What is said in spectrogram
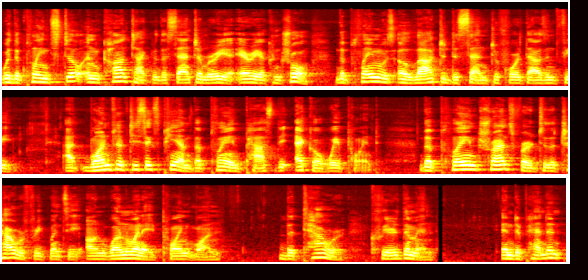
with the plane still in contact with the Santa Maria area control, the plane was allowed to descend to 4,000 feet. At 1.56 p.m., the plane passed the Echo waypoint. The plane transferred to the tower frequency on 118.1. The tower cleared them in. Independent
